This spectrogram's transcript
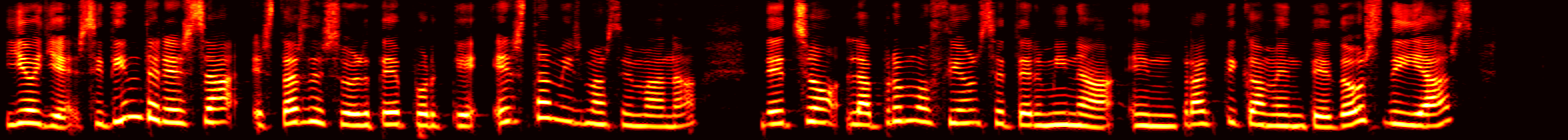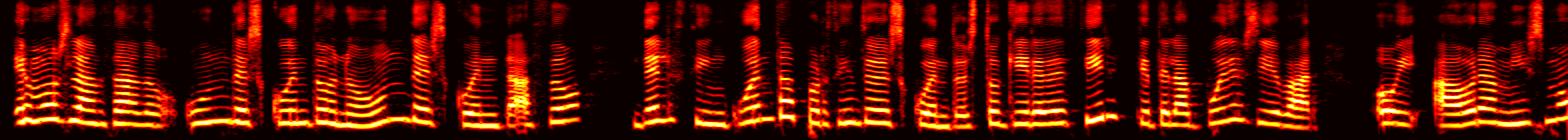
Y oye, si te interesa, estás de suerte porque esta misma semana, de hecho, la promoción se termina en prácticamente dos días hemos lanzado un descuento, no, un descuentazo del 50% de descuento. Esto quiere decir que te la puedes llevar hoy, ahora mismo,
